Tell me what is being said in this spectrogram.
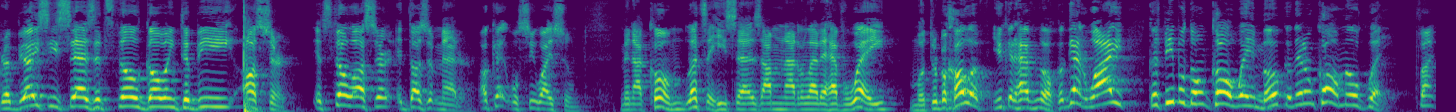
Rabbi Yaisi says it's still going to be usser. It's still usser. It doesn't matter. Okay, we'll see why soon. Minakum, let's say he says, I'm not allowed to have whey, mutter b'cholav. You can have milk. Again, why? Because people don't call whey milk, and they don't call milk whey. Fine.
